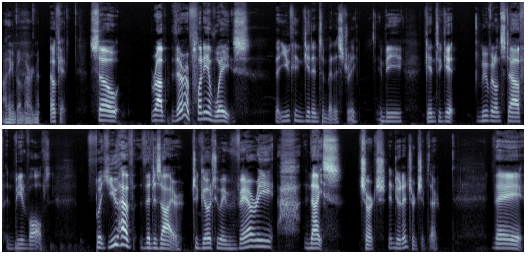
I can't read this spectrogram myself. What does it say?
I think I'm done with my argument. Okay. So, Rob, there are plenty of ways that you can get into ministry and be begin to get moving on stuff and be involved. But you have the desire to go to a very nice church and do an internship there. They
